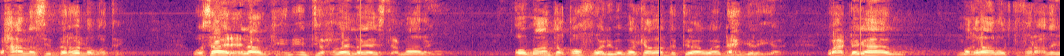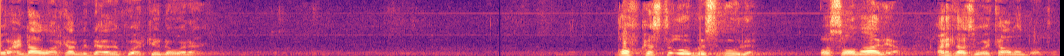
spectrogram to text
waxaa nasiib darro noqotay wasaa'il iclaamkii in intii xumayd laga isticmaalayo oo maanta qof waliba markaad hadda tiraa waan dhex gelayaa wax dhagahaagu maqlaan ood ku faraxday iyo wax indhahaagu arkaan midna aadan ku arkayno wanaag qof kasta oo mas'uula oo soomaali ah arrintaasi way taaban doontaa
